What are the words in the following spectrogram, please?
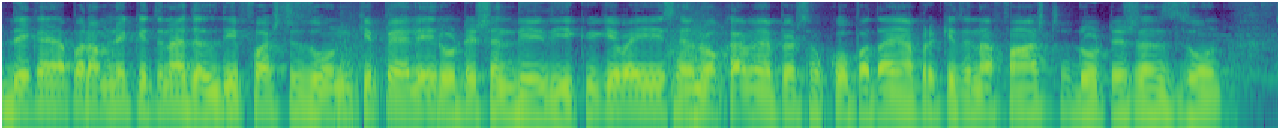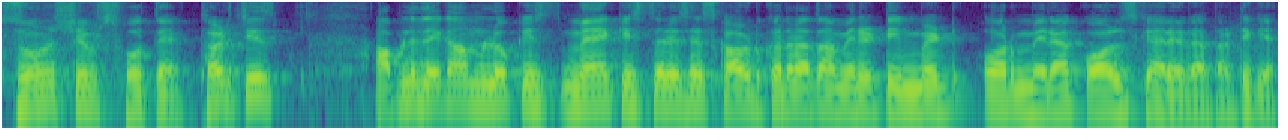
देखा यहाँ पर हमने कितना जल्दी फ़र्स्ट जोन के पहले ही रोटेशन दे दी, क्योंकि भाई सैनो का यहाँ पर सबको पता है यहाँ पर कितना fast rotation zone zone shift होते हैं। थर्ड चीज़, आपने देखा हम लोग किस, मैं किस तरह से स्काउट कर रहा था, मेरे टीममेट और मेरा कॉल्स क्या रह रहा था, ठीक है?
